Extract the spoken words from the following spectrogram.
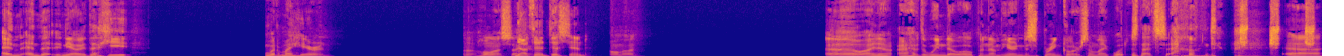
and and that you know that he. What am I hearing? Uh, hold on a second. Nothing at this end. Hold on. Oh, I know. I have the window open. I'm hearing the sprinklers. I'm like, what is that sound? uh,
